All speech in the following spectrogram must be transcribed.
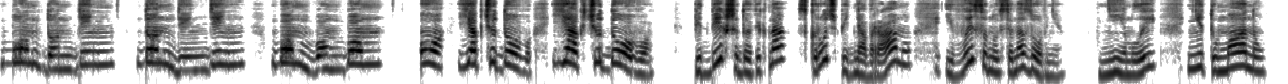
бом-дон-дінь, дон-дінь-дінь, бом-бом-бом. О, як чудово, як чудово! Підбігши до вікна, Скрудж підняв раму і висунувся назовні. Ні імли, ні туману,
